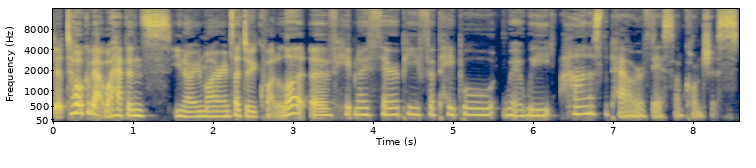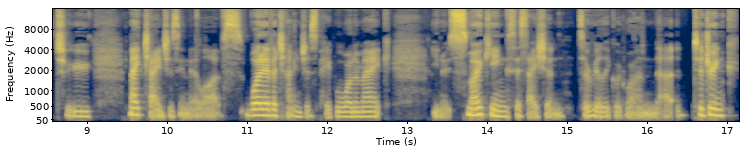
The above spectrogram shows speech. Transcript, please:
talk about what happens, you know, in my rooms. I do quite a lot of hypnotherapy for people where we harness the power of their subconscious to make changes in their lives, whatever changes people want to make. You know, smoking cessation, it's a really good one. Uh, to drink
